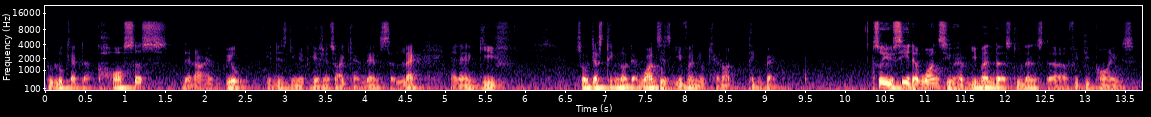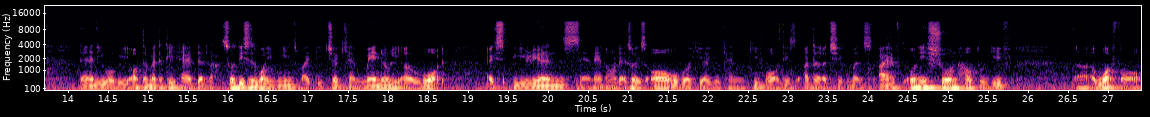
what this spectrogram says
to look at the courses that I have built in this gamification so I can then select and then give so just take note that once it's given you cannot take back so you see that once you have given the students the 50 points then it will be automatically added lah. so this is what it means by teacher can manually award experience and, and all that. So it's all over here. You can give all these other achievements. I have only shown how to give uh, award for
